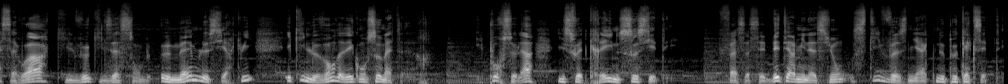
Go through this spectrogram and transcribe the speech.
à savoir qu'il veut qu'ils assemblent eux-mêmes le circuit et qu'ils le vendent à des consommateurs. Et pour cela, il souhaite créer une société. Face à cette détermination, Steve Wozniak ne peut qu'accepter.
